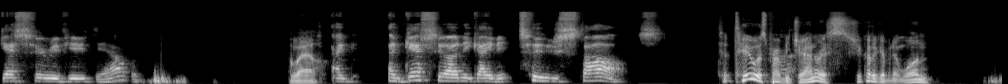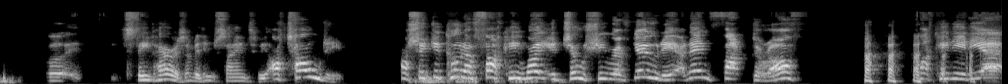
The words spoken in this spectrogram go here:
Guess who reviewed the album? Well, And, and guess who only gave it two stars? t- two was probably uh, generous. She could have given it one. Well, it, Steve Harris, I remember him saying to me, I told him. I said, you could have fucking waited till she reviewed it and then fucked her off. fucking idiot.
